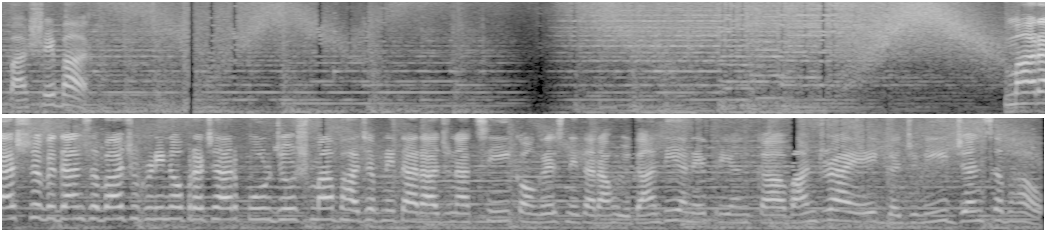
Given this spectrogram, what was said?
અપાશે ભાર મહારાષ્ટ્ર વિધાનસભા ચૂંટણીનો પ્રચાર પૂરજોશમાં ભાજપ નેતા રાજનાથસિંહ, કોંગ્રેસ નેતા રાહુલ ગાંધી અને પ્રિયંકા વાંડ્રાએ ગજવી જનસભાઓ.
